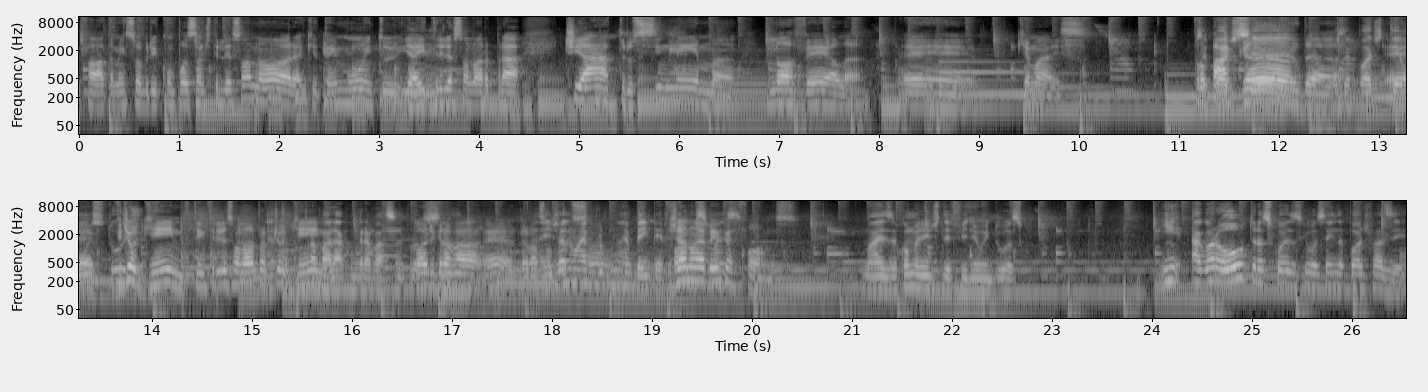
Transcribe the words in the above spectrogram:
falar também sobre composição de trilha sonora, que tem muito, e aí trilha sonora pra teatro, cinema, novela, é, que mais? Você pode ser- Propaganda. Você pode ter é, um estúdio. Videogame, tem trilha sonora pra né, videogame. Trabalhar com gravação e produção. Pode gravar, é, gravação Aí já não é, não é bem performance. Já não é bem mas, performance. mas como a gente definiu em duas. E agora outras coisas que você ainda pode fazer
